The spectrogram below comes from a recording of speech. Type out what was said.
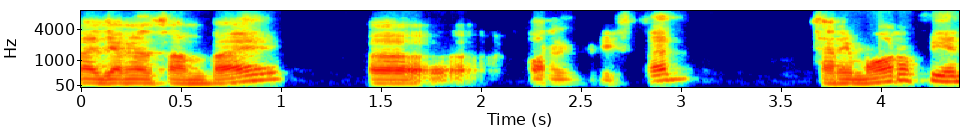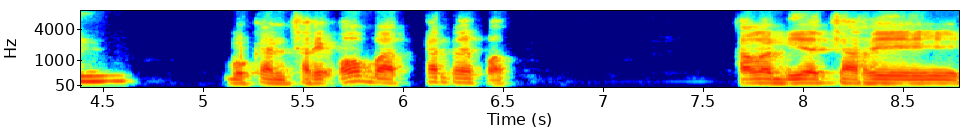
Nah jangan sampai uh, orang Kristen cari morfin bukan cari obat kan repot. Kalau dia cari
